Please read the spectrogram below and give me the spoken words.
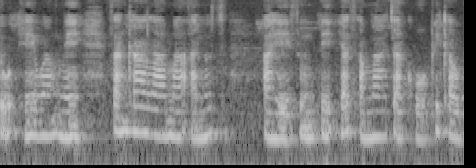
ตุเอวังเม สังฆารามาอนุสอเหสุนติยัสสมาจักโขพิกเว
